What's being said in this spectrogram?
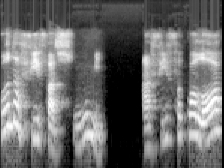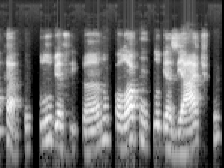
Quando a FIFA assume, a FIFA coloca o clube africano, coloca um clube asiático,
